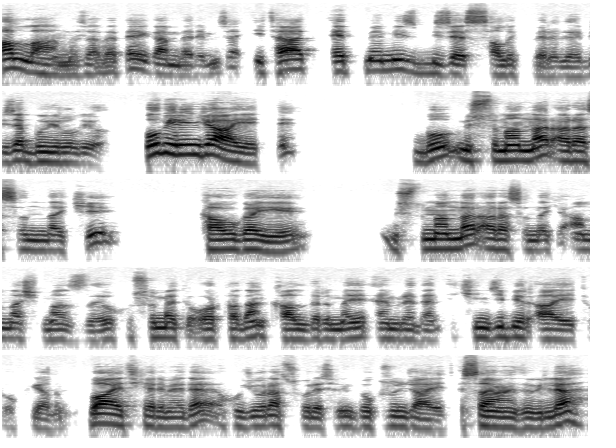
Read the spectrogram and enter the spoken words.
Allah'ımıza ve peygamberimize itaat etmemiz bize salık veriliyor, bize buyuruluyor. Bu birinci ayetti. Bu Müslümanlar arasındaki kavgayı, Müslümanlar arasındaki anlaşmazlığı, husumeti ortadan kaldırmayı emreden ikinci bir ayeti okuyalım. Bu ayet-i kerimede Hucurat suresinin 9. ayeti. Estaizu billah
